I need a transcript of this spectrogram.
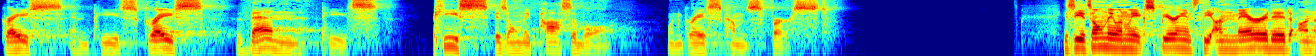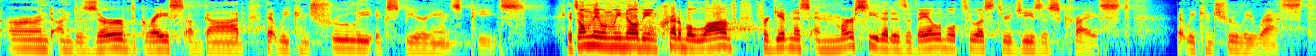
grace and peace. Grace then peace. Peace is only possible when grace comes first. You see, it's only when we experience the unmerited, unearned, undeserved grace of God that we can truly experience peace. It's only when we know the incredible love, forgiveness, and mercy that is available to us through Jesus Christ that we can truly rest.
